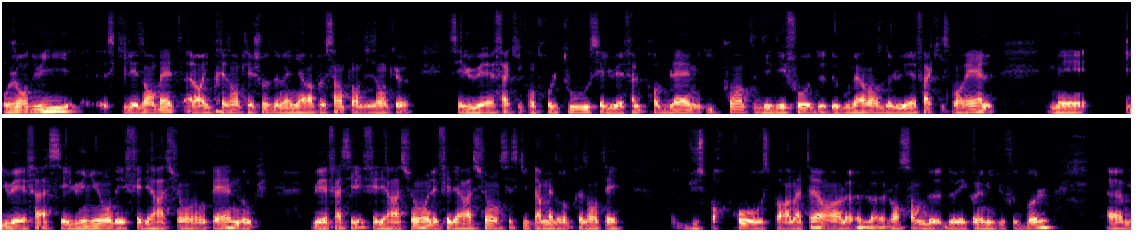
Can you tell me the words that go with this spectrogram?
Aujourd'hui, ce qui les embête, alors ils présentent les choses de manière un peu simple en disant que c'est l'UEFA qui contrôle tout, c'est l'UEFA le problème, ils pointent des défauts de, gouvernance de l'UEFA qui sont réels, mais l'UEFA c'est l'union des fédérations européennes, donc l'UEFA c'est les fédérations, les fédérations c'est ce qui permet de représenter du sport pro au sport amateur, hein, l'ensemble de, l'économie du football. Euh,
